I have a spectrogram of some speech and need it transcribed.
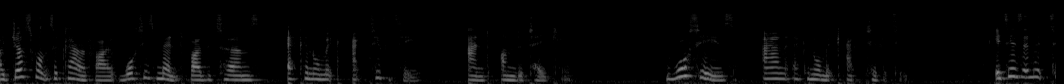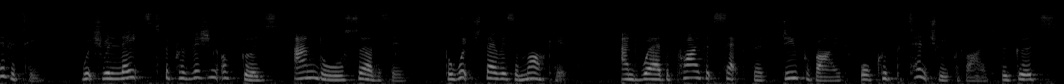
I just want to clarify what is meant by the terms economic activity and undertaking. What is an economic activity? It is an activity which relates to the provision of goods and or services for which there is a market and where the private sector do provide or could potentially provide the goods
